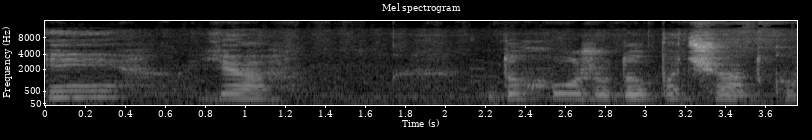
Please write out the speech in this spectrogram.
І я доходжу до початку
